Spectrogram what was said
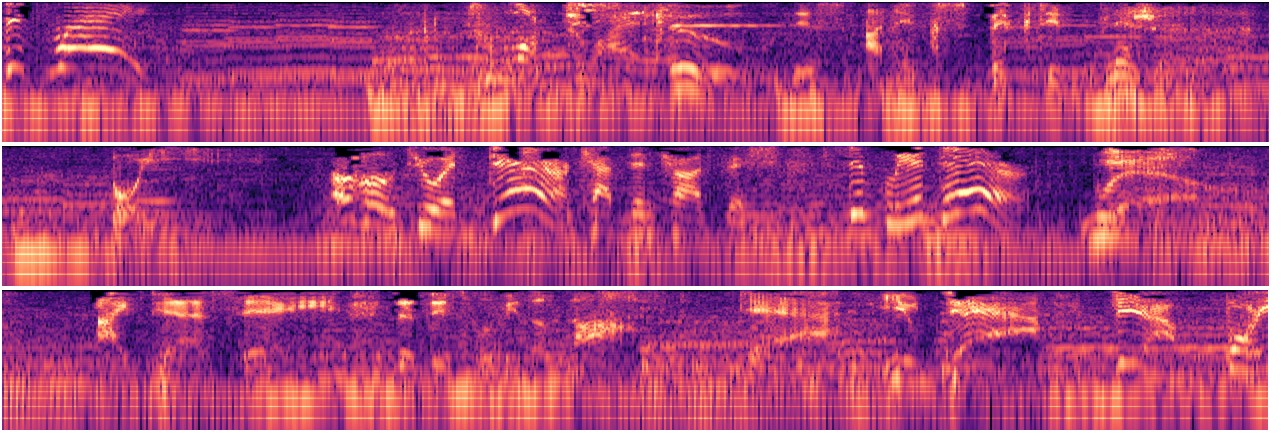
This way. To what do I owe this unexpected pleasure, boy? Oh, to a dare, Captain Codfish. Simply a dare. Well, I dare say that this will be the last dare you dare, dear boy.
